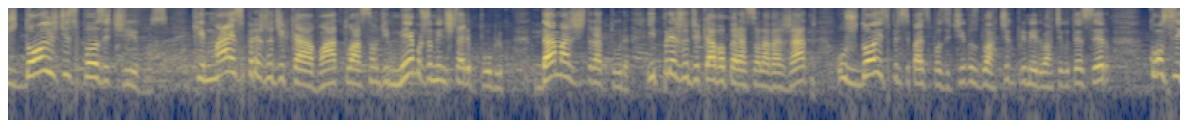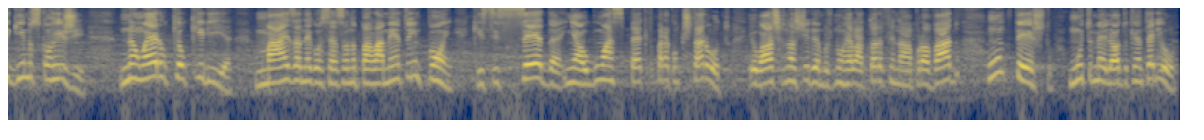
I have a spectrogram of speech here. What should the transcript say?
os dois dispositivos que mais prejudicavam a atuação de membros do Ministério Público, da magistratura e prejudicavam a Operação Lava Jato, os dois principais dispositivos, do artigo 1 e do artigo 3 conseguimos corrigir. Não era o que eu queria, mas a negociação no parlamento impõe que se ceda em algum aspecto para conquistar outro. Eu acho que nós tivemos no relatório final aprovado um texto muito melhor do que o anterior.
